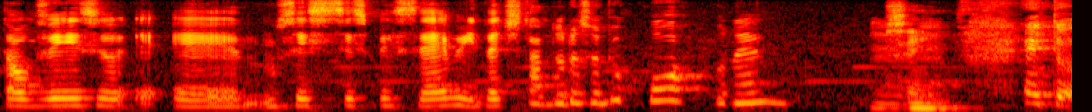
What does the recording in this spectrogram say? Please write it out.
talvez, é, não sei se vocês percebem, da ditadura sobre o corpo, né? Uhum. Sim. Então,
